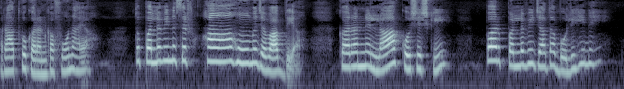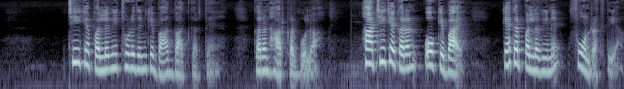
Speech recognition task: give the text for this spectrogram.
रात को करण का फ़ोन आया। तो पल्लवी ने सिर्फ़ हाँ हूँ में जवाब दिया। करण ने लाख कोशिश की, पर पल्लवी ज़्यादा बोली ही नहीं। ठीक है पल्लवी, थोड़े दिन के बाद बात करते हैं, करण हार कर बोला। हाँ ठीक है करण, ओके, बाय, कहकर पल्लवी ने फ़ोन रख दिया।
